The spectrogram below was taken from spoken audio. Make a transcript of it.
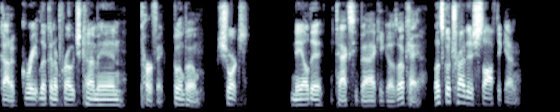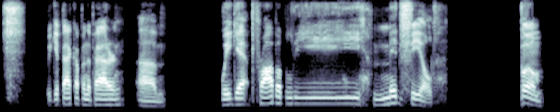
Got a great looking approach come in. Perfect. Boom boom. Shorts. Nailed it. Taxi back. He goes, okay, let's go try this soft again. We get back up in the pattern. Um, we get probably midfield. Boom.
